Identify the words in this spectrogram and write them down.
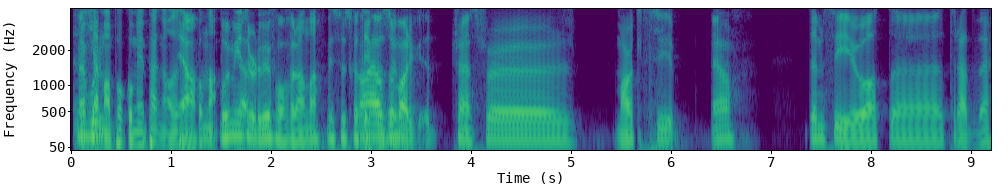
Det Men hvor- kommer an på hvor mye penger det er ja, snakk om, da. hvor mye tror du vi får for han, da? Hvis du skal Nei, tippe en altså mark- transfer Marked. si, Ja. De sier jo at uh, 30.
